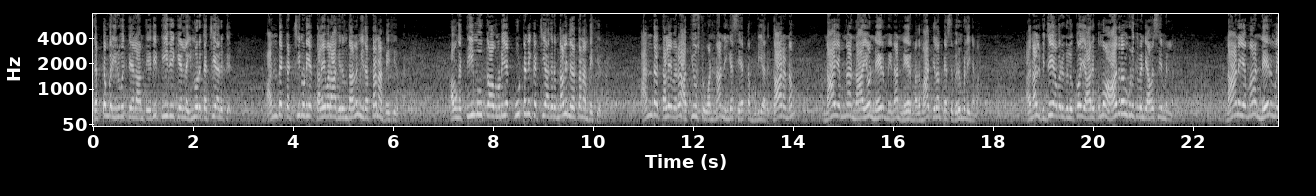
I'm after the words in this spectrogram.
செப்டம்பர் இருபத்தி ஏழாம் தேதி டிவி கேல இன்னொரு கட்சியா இருக்கு. அந்த கட்சியினுடைய தலைவராக இருந்தாலும் இதைத்தான் நான் பேசியிருப்பேன். அவங்க திமுகவினுடைய கூட்டணி கட்சியாக இருந்தாலும் இதைத்தான் நான் பேசியிருப்பேன். அந்த தலைவரை அக்யூஸ்ட் ஒன்னா நீங்க சேர்த்த முடியாது. காரணம் நியாயம்னா நியாயம் நேர்மைனா நேர்மை. அதை மாத்திலாம் பேச விரும்பலீங்க நான். அதனால் விஜய் அவர்களுக்கோ யாருக்குமோ ஆதரவு கொடுக்க வேண்டிய அவசியம் இல்லை. நாணயமா நேர்மையா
